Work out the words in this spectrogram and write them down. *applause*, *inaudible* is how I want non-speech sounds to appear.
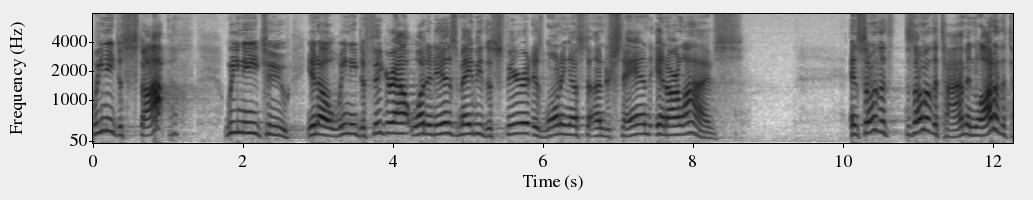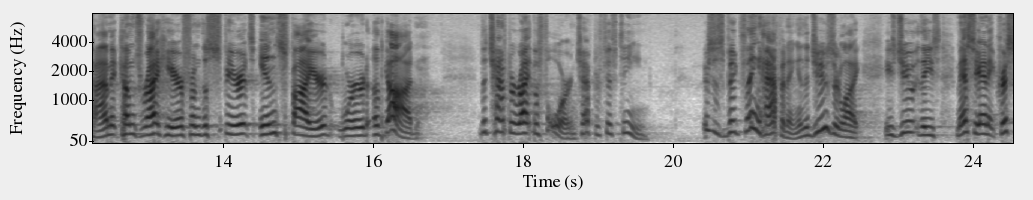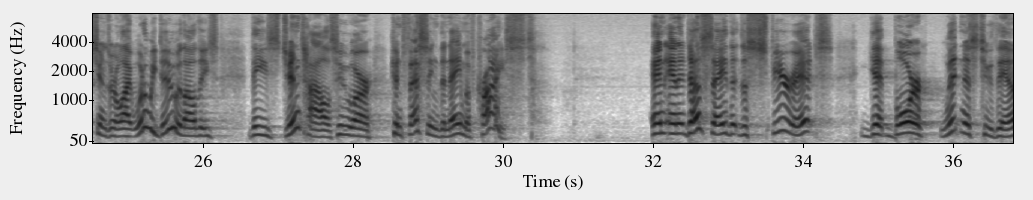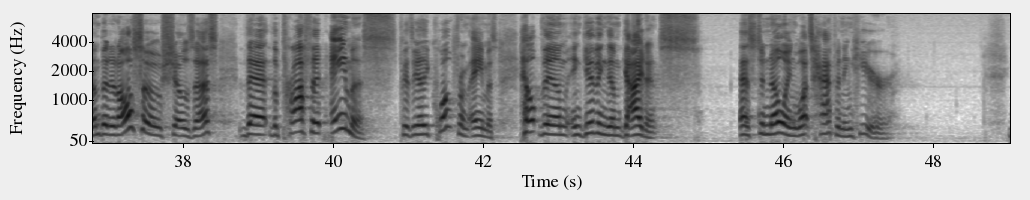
we need to stop. We need to, you know, we need to figure out what it is maybe the Spirit is wanting us to understand in our lives. And some of the some of the time, and a lot of the time, it comes right here from the Spirit's inspired word of God. The chapter right before, in chapter 15. There's this big thing happening, and the Jews are like, these, Jew, these Messianic Christians are like, what do we do with all these, these Gentiles who are confessing the name of Christ? And, and it does say that the Spirit get bore witness to them, but it also shows us that the prophet Amos, because they quote from Amos, helped them in giving them guidance as to knowing what's happening here.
